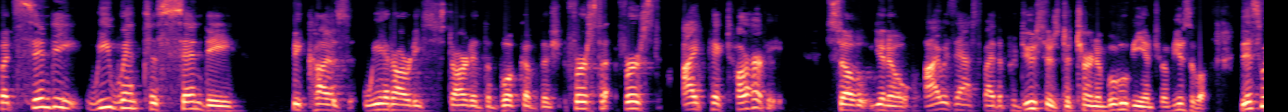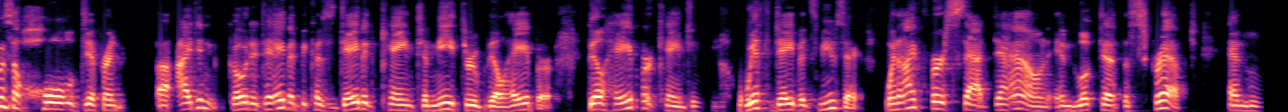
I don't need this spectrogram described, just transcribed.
but Cyndi, we went to Cyndi because we had already started the book of the sh- first. First, I picked Harvey so, you know, I was asked by the producers to turn a movie into a musical. This was a whole different uh, I didn't go to David because David came to me through Bill Haber. Bill Haber came to me with David's music. When I first sat down and looked at the script and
